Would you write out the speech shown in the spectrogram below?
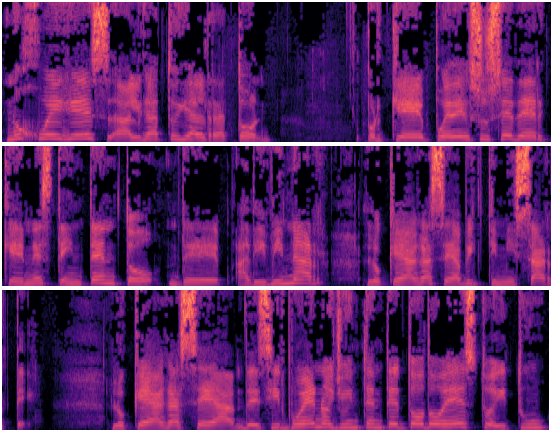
no juegues al gato y al ratón, porque puede suceder que en este intento de adivinar lo que haga sea victimizarte, lo que haga sea decir, bueno, yo intenté todo esto y tú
